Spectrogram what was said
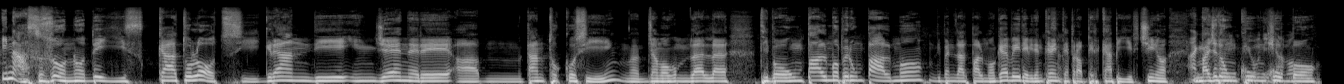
I NAS sono degli scatolozzi grandi in genere uh, tanto così, diciamo la, la, tipo un palmo per un palmo, dipende dal palmo che avete, evidentemente però per capirci, no? immagino un, più, un diciamo, cubo.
